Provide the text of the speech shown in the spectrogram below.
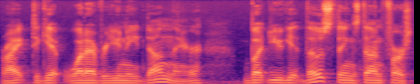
right, to get whatever you need done there, but you get those things done first.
